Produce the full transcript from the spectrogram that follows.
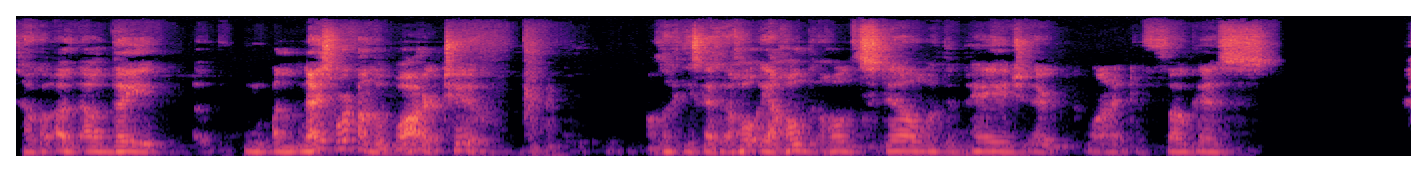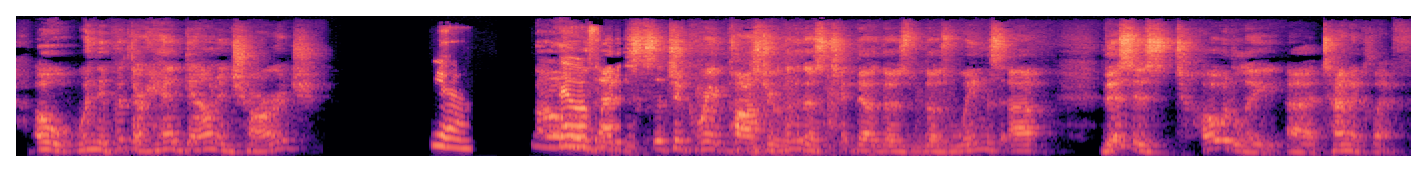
so uh, uh, they uh, nice work on the water too. Oh, look at these guys. Hold, yeah, hold, hold still with the page. They want it to focus. Oh, when they put their head down in charge. Yeah. Oh, that is such a great posture. Look at those t- tho- those those wings up. This is totally uh, Tunnicliffe.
